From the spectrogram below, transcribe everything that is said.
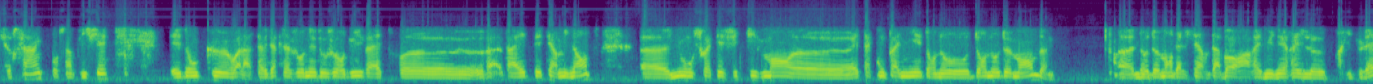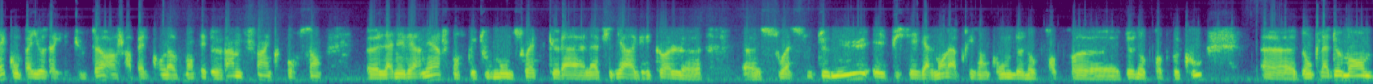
sur cinq, pour simplifier. Et donc voilà, ça veut dire que la journée d'aujourd'hui va être va, va, être déterminante. nous, on souhaite effectivement être accompagnés dans nos dans nos demandes. Euh, nos demandes, elles servent d'abord à rémunérer le prix du lait qu'on paye aux agriculteurs. Hein, je rappelle qu'on l'a augmenté de 25% euh, l'année dernière. Je pense que tout le monde souhaite que la, la filière agricole euh, soit soutenue. Et puis c'est également la prise en compte de nos propres de nos propres coûts. donc la demande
